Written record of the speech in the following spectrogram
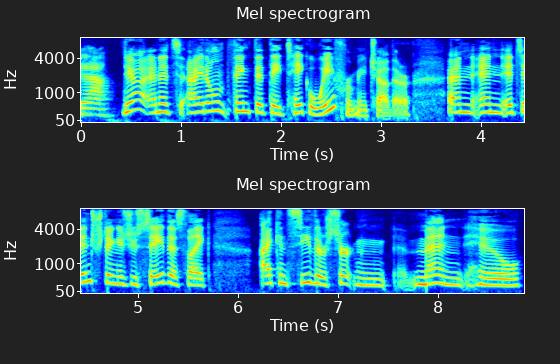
Yeah. Yeah, and it's I don't think that they take away from each other. And and it's interesting as you say this like I can see there's certain men who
